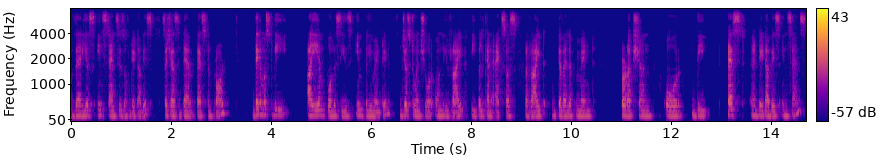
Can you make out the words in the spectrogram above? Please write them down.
various instances of database, such as dev, test, and prod. There must be IAM policies implemented just to ensure only right people can access right development, production, or the test and database instance.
